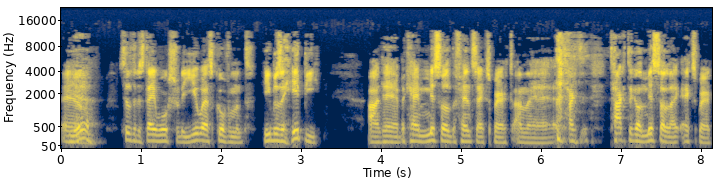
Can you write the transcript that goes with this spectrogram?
Um, Yeah. Still to this day, works for the U.S. government. He was a hippie and uh, became missile defense expert and a tact- tactical missile expert.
